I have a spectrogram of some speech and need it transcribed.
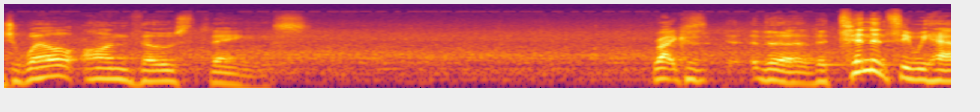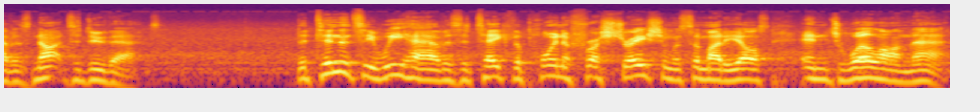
Dwell on those things. Right? Because the, the tendency we have is not to do that. The tendency we have is to take the point of frustration with somebody else and dwell on that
